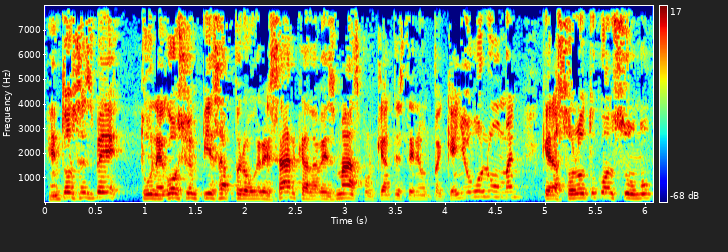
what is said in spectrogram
Entonces ve, tu negocio empieza a progresar cada vez más, porque antes tenía un pequeño volumen, que era solo tu consumo,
